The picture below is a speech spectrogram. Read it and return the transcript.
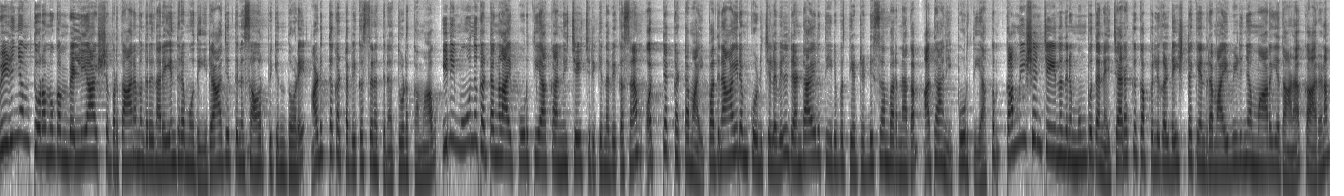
വിഴിഞ്ഞം തുറമുഖം വെള്ളിയാഴ്ച പ്രധാനമന്ത്രി നരേന്ദ്രമോദി രാജ്യത്തിന് സമർപ്പിക്കുന്നതോടെ അടുത്ത ഘട്ട വികസനത്തിന് തുടക്കമാവും. ഇനി മൂന്ന് ഘട്ടങ്ങളായി പൂർത്തിയാക്കാൻ നിശ്ചയിച്ചിരിക്കുന്ന വികസനം ഒറ്റഘട്ടമായി പതിനായിരം കോടി ചിലവിൽ രണ്ടായിരത്തി ഇരുപത്തിയെട്ട് ഡിസംബറിനകം അദാനി പൂർത്തിയാക്കും. കമ്മീഷൻ ചെയ്യുന്നതിന് മുമ്പ് തന്നെ ചരക്ക് കപ്പലുകളുടെ ഇഷ്ടകേന്ദ്രമായി വിഴിഞ്ഞം മാറിയതാണ് കാരണം.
